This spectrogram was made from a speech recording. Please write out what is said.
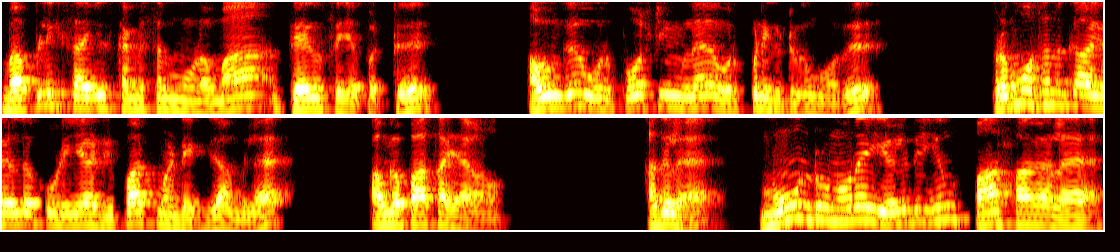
பப்ளிக் சர்வீஸ் கமிஷன் மூலமாக தேர்வு செய்யப்பட்டு, அவங்க ஒரு போஸ்டிங்கில் ஒர்க் பண்ணிக்கிட்டு இருக்கும்போது, ப்ரமோஷனுக்காக எழுதக்கூடிய டிபார்ட்மெண்ட் எக்ஸாமில் அவங்க பாஸ் ஆகி ஆகணும். அதில் மூன்று முறை எழுதியும் பாஸ் ஆகலை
